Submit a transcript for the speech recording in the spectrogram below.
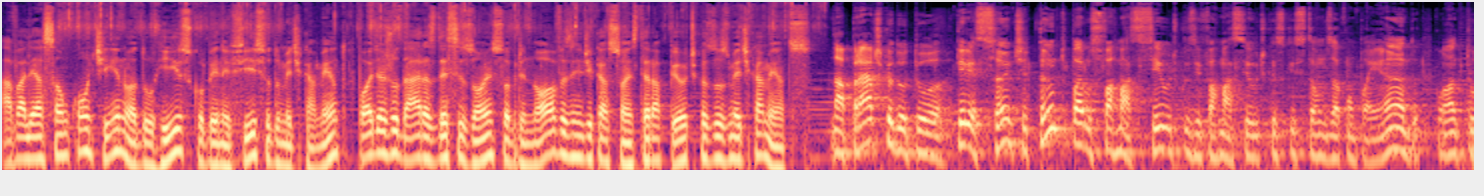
a avaliação contínua do risco-benefício do medicamento pode ajudar as decisões sobre novas indicações terapêuticas dos medicamentos. Na prática, doutor, interessante tanto para os farmacêuticos e farmacêuticas que estão nos acompanhando, quanto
